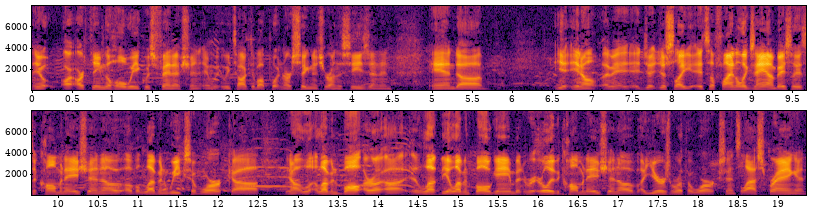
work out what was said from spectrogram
you know, our, our, theme the whole week was finish, and, and we, we, talked about putting our signature on the season, and and uh, you, you, know, I mean, it, just like it's a final exam. Basically, it's a culmination of, of 11 weeks of work. Uh, you know, 11 ball or uh, the 11th ball game, but really the culmination of a year's worth of work since last spring and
